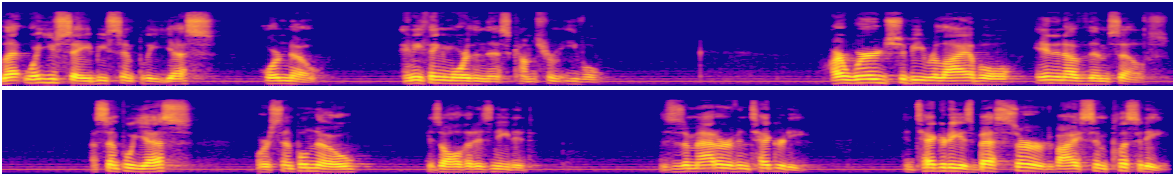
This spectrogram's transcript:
Let what you say be simply yes or no. Anything more than this comes from evil. Our words should be reliable in and of themselves. A simple yes or a simple no is all that is needed. This is a matter of integrity. Integrity is best served by simplicity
